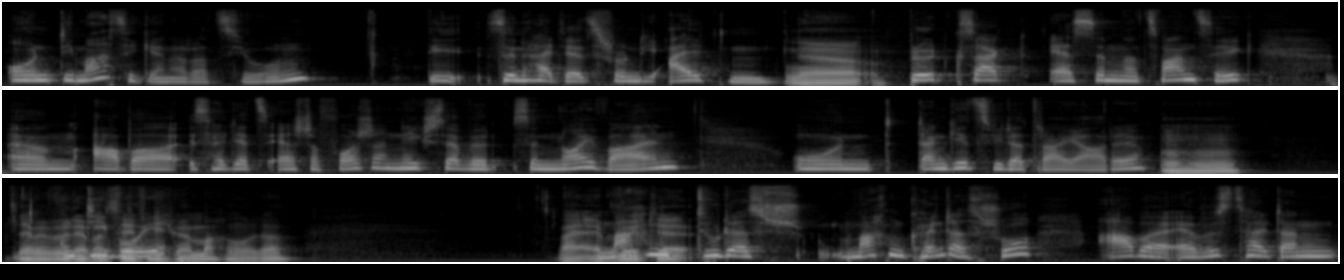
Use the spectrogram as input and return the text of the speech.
Und die Marci-Generation, die sind halt jetzt schon die Alten. Ja, Blöd gesagt, er ist 27, ähm, aber ist halt jetzt erster Vorstand. Nächstes Jahr wird, sind Neuwahlen und dann geht es wieder drei Jahre. ja aber Und würde die, was nicht mehr machen, oder? Weil er machen, ja, tu das, machen könnte das schon, aber er wüsste halt dann,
